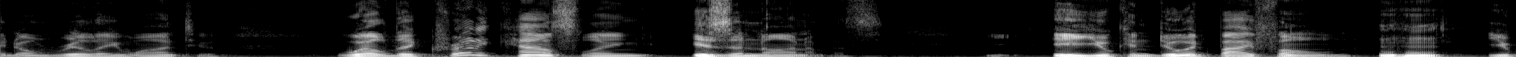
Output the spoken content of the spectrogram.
I don't really want to." Well, the credit counseling is anonymous. You can do it by phone. Mm-hmm. You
